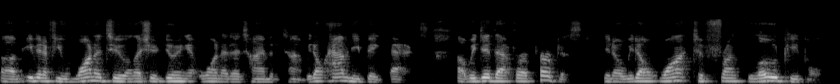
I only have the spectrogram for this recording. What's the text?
um, even if you wanted to, unless you're doing it one at a time at a time. We don't have any big packs. Uh, we did that for a purpose. You know, we don't want to front load people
